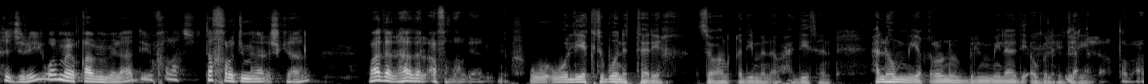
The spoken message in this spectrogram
هجري وما يقابل ميلادي وخلاص تخرج من الإشكال. وهذا هذا الأفضل يعني. واللي يكتبون التاريخ. سواء قديما أو حديثا هل هم يقرونون بالميلادي أو بالهجري؟ لا, لا طبعا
